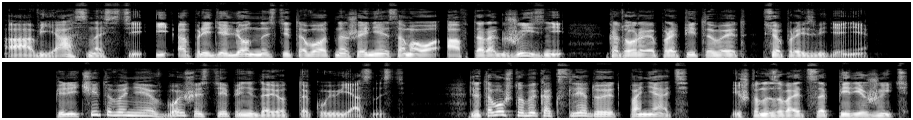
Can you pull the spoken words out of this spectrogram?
а в ясности и определенности того отношения самого автора к жизни, которое пропитывает все произведение. Перечитывание в большей степени дает такую ясность. Для того, чтобы как следует понять и, что называется, пережить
